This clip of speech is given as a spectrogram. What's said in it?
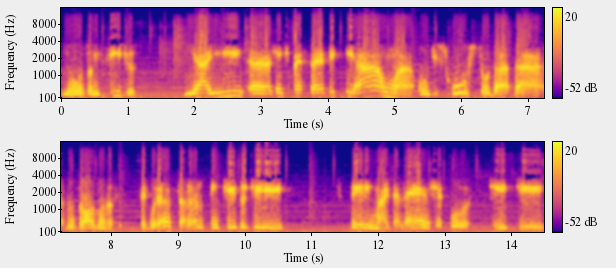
nos homicídios, e aí eh, a gente percebe que há uma, um discurso da, da, dos órgãos de segurança né, no sentido de serem mais enérgicos, de, de,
